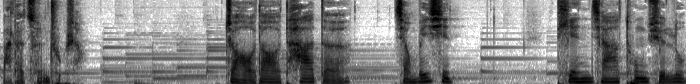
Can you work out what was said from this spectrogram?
把它存储上。找到他的，像微信，添加通讯录，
